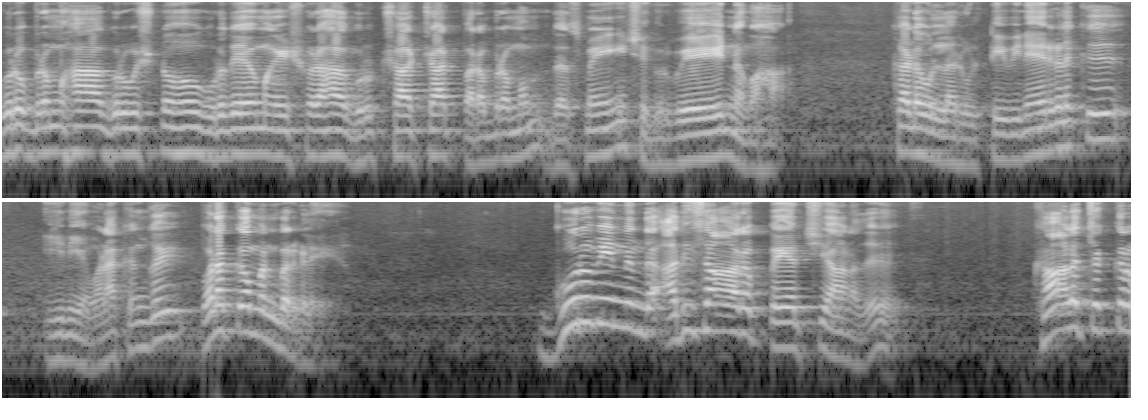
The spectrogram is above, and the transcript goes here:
குரு பிரம்மா குரு விஷ்ணு குருதேவ மகேஸ்வரா குரு பரபிரமம் பரபிரம்மம் தஸ்மை ஸ்ரீ குருவே நமஹா கடவுள் அருள் டிவி நேயர்களுக்கு இனிய வணக்கங்கள். வணக்கம் நண்பர்களே. குருவின் இந்த அதிசார பெயர்ச்சியானது காலச்சக்கர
